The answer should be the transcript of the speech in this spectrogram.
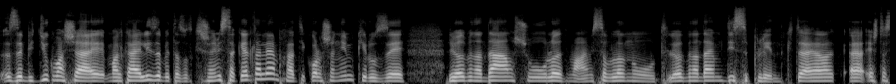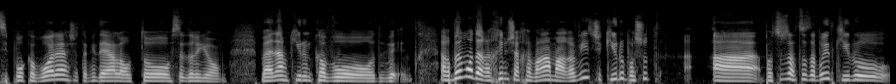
זה בדיוק מה שהמלכה אליזבת הזאת, כשאני מסתכלת עליה, מבחינתי כל השנים, כאילו זה להיות בן אדם שהוא, לא יודעת מה, עם סבלנות, להיות בן אדם עם דיסציפלין. היה- יש את הסיפור הקבוע עליה, שתמיד היה לה אותו סדר יום. בן אדם כאילו עם כבוד, והרבה מאוד ערכים של החברה המערבית, שכאילו פשוט, הפרצוף של ארה"ב כאילו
